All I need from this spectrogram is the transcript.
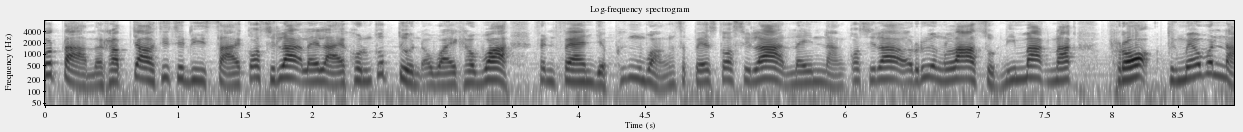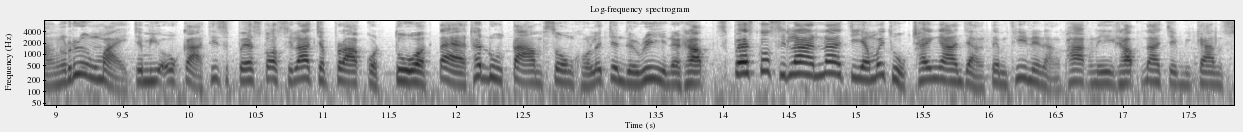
ก็ตามนะครับ เจ้าทฤษฎีสาย Godzilla หลาย ๆ คนก็เตือนเอาไว้ครับว่า แฟน ๆ อย่าเพิ่งหวัง Space Godzilla ในหนัง Godzilla เรื่องล่าสุดนี้มากนัก เพราะถึงแม้ว่าหนังเรื่องใหม่จะมีโอกาสที่ Space Godzilla จะปรากฏตัว แต่ถ้าดูตามทรงของ Legendary นะครับ Space Godzilla น่าจะยังไม่ถูกใช้งานอย่างเต็มที่ในหนังภาคนี้ครับน่าจะมีการส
